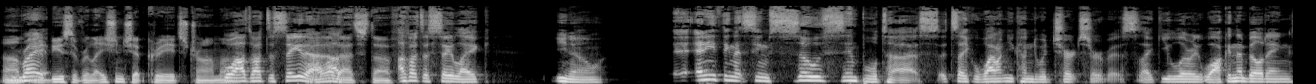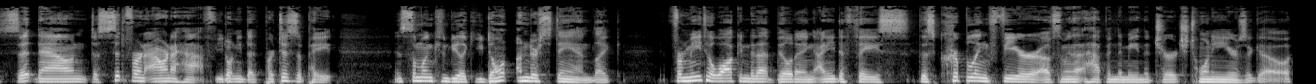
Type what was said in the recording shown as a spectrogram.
Um, Right. An abusive relationship creates trauma. Well, I was about to say that. all I, that stuff. I was about to say like, you know, anything that seems so simple to us. It's like, why don't you come to a church service? Like you literally walk in the building, sit down, just sit for an hour and a half. You don't need to participate. And someone can be like, you don't understand. Like for me to walk into that building, I need to face this crippling fear of something that happened to me in the church 20 years ago.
